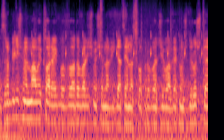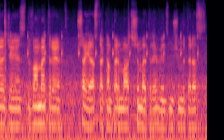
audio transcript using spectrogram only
Zrobiliśmy mały korek, bo wyładowaliśmy się, nawigacja nas poprowadziła w jakąś dróżkę, gdzie jest 2 metry przejazd, a kamper ma 3 metry, więc musimy teraz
